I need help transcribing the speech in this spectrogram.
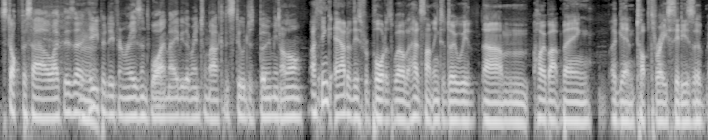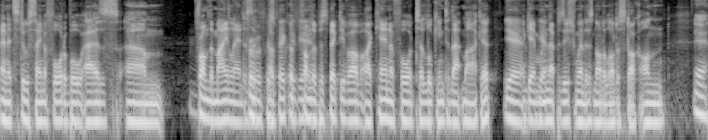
stock for sale. Like there's a heap of different reasons why maybe the rental market is still just booming along. I think out of this report as well, it had something to do with um, Hobart being, again, top three cities, uh, and it's still seen affordable as. Um, from the mainland, From a- a perspective, from yeah. the perspective of I can afford to look into that market. Yeah, again, we're yeah. in that position where there's not a lot of stock on Yeah.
